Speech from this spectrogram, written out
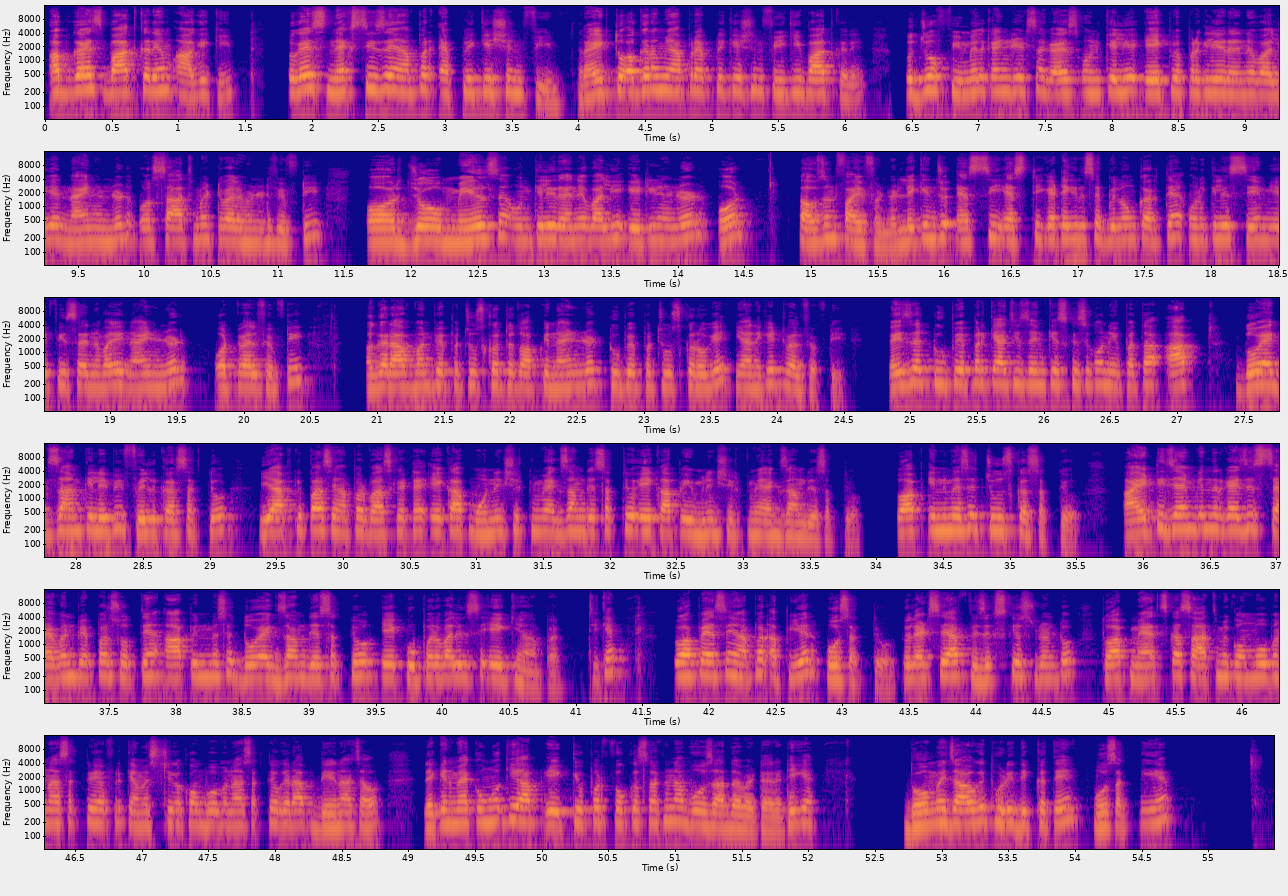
अब गैस बात करें हम आगे की। तो गैस नेक्स्ट चीज़ है यहाँ पर एप्लीकेशन फ़ी राइट तो अगर हम यहाँ पर एप्लीकेशन फ़ी की बात करें तो जो फीमेल कैंडिडेट्स हैं गैस उनके लिए एक पेपर के लिए रहने वाली है 900 और साथ में 1250 और जो मेल्स हैं, उनके लिए रहने वाली है 1800 और 1500 लेकिन जो S C S T category से बिलोंग करते हैं, उनके लिए सेम ये फ़ीस रहने वाली 900 और 1250 अगर आप वन पेपर चूज़ करते हो तो आपके 900 टू पेपर चूज़ करोगे, यानी कि 1250 कई सर टू पेपर क्या चीज़ है इनकेस किसी को नहीं पता, आप दो एग्ज़ाम के लिए भी फिल कर सकते हो. ये आपके पास यहाँ पर बास्केट है, एक आप मॉर्निंग शिफ्ट में एग्ज़ाम दे सकते हो, एक आप इवनिंग शिफ्ट में एग्ज़ाम दे सकते हो. तो आप इनमें से चूज़ कर सकते हो. आई टी जैम के अंदर गाइज़ सेवन पेपर्स होते हैं, आप इनमें से दो एग्ज़ाम दे सकते हो, एक ऊपर वाली से एक यहाँ पर, ठीक है? तो आप ऐसे यहाँ पर अपियर हो सकते हो। तो लेट से आप फिजिक्स के स्टूडेंट हो तो आप मैथ्स का साथ में कॉम्बो बना सकते हो या फिर केमिस्ट्री का कॉम्बो बना सकते हो अगर आप देना चाहो। लेकिन मैं कहूँगा कि आप एक के ऊपर फोकस रखना, वो ज़्यादा बेटर है, ठीक है? दो में जाओगे, थोड़ी दिक्कतें हो सकती है।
